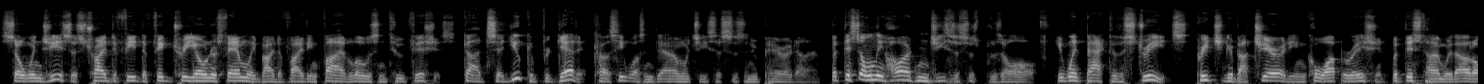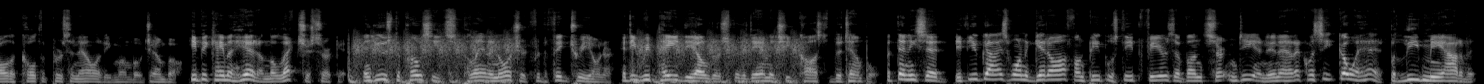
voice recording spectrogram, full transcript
So when Jesus tried to feed the fig tree owner's family by dividing five loaves and two fishes, God said, You can forget it, because he wasn't down with Jesus' new paradigm. But this only hardened Jesus' resolve. He went back to the streets, preaching about charity and cooperation, but this time without all the cult of personality mumbo jumbo. He became a hit on the lecture circuit and used the proceeds to plant an orchard for the fig tree owner, and he repaid the elders for the damage he'd caused to the temple. But then he said, If you guys want to get off on people's deep fears of uncertainty and inadequacy, go ahead, but leave me out of it.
